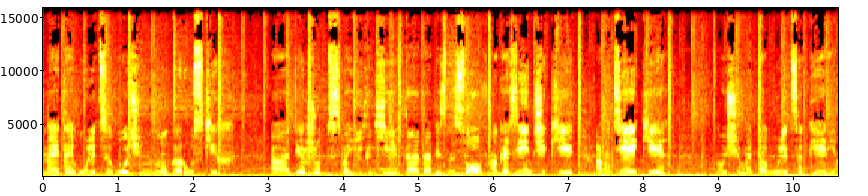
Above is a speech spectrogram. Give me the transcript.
На этой улице очень много русских держат свои какие-то да, бизнесов, магазинчики, аптеки. В общем, это улица Герри.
